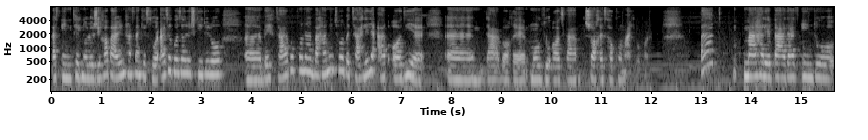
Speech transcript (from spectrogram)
پس این تکنولوژی ها برای این هستن که سرعت گزارشگیری رو بهتر بکنن و همینطور به تحلیل ابعادی در واقع موضوعات و شاخص ها کمک بکنن. بعد مرحله بعد از این دو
